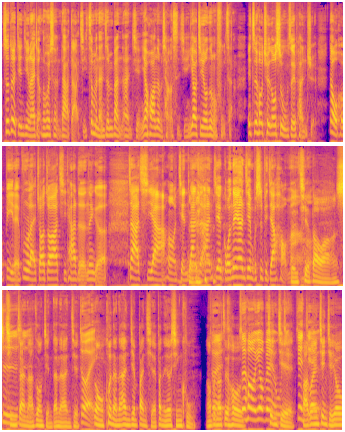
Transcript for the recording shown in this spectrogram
这对检警来讲都会是很大的打击。这么难侦办的案件，要花那么长的时间，要件又这么复杂，诶，最后却都是无罪判决。那我何必嘞？不如来抓抓其他的那个诈欺啊，哈，简单的案件，国内案件不是比较好吗？对，窃盗啊，是侵占啊，这种简单的案件，对，这种困难的案件办起来办的又辛苦。然后等到最后，最后又被见解，法官见解又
